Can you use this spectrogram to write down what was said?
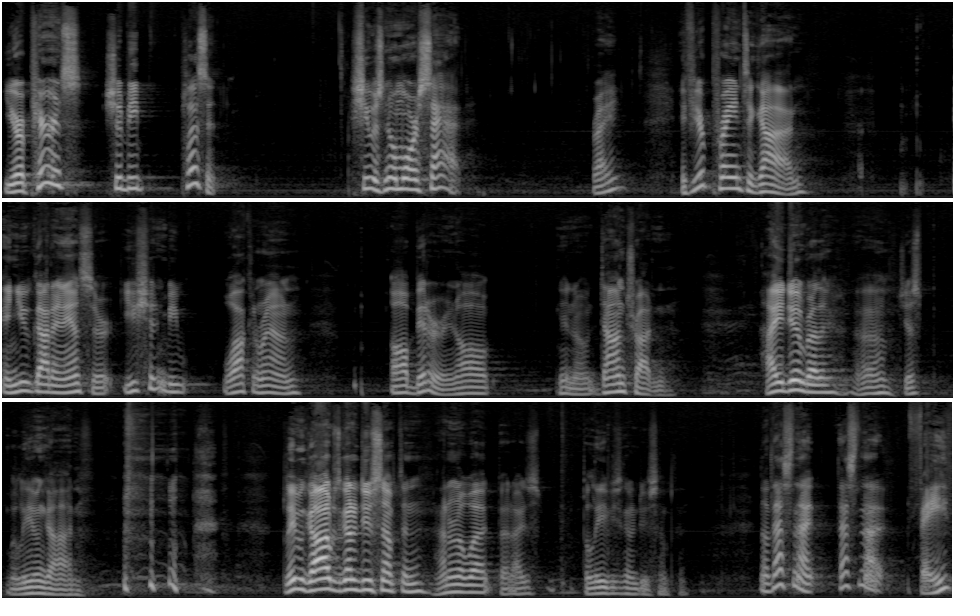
your appearance should be pleasant. She was no more sad, right? If you're praying to God and you got an answer, you shouldn't be walking around all bitter and all, you know, downtrodden. How you doing, brother? Uh, just believe in God. Believing God was going to do something. I don't know what, but I just believe He's going to do something. No, that's not, that's not faith.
